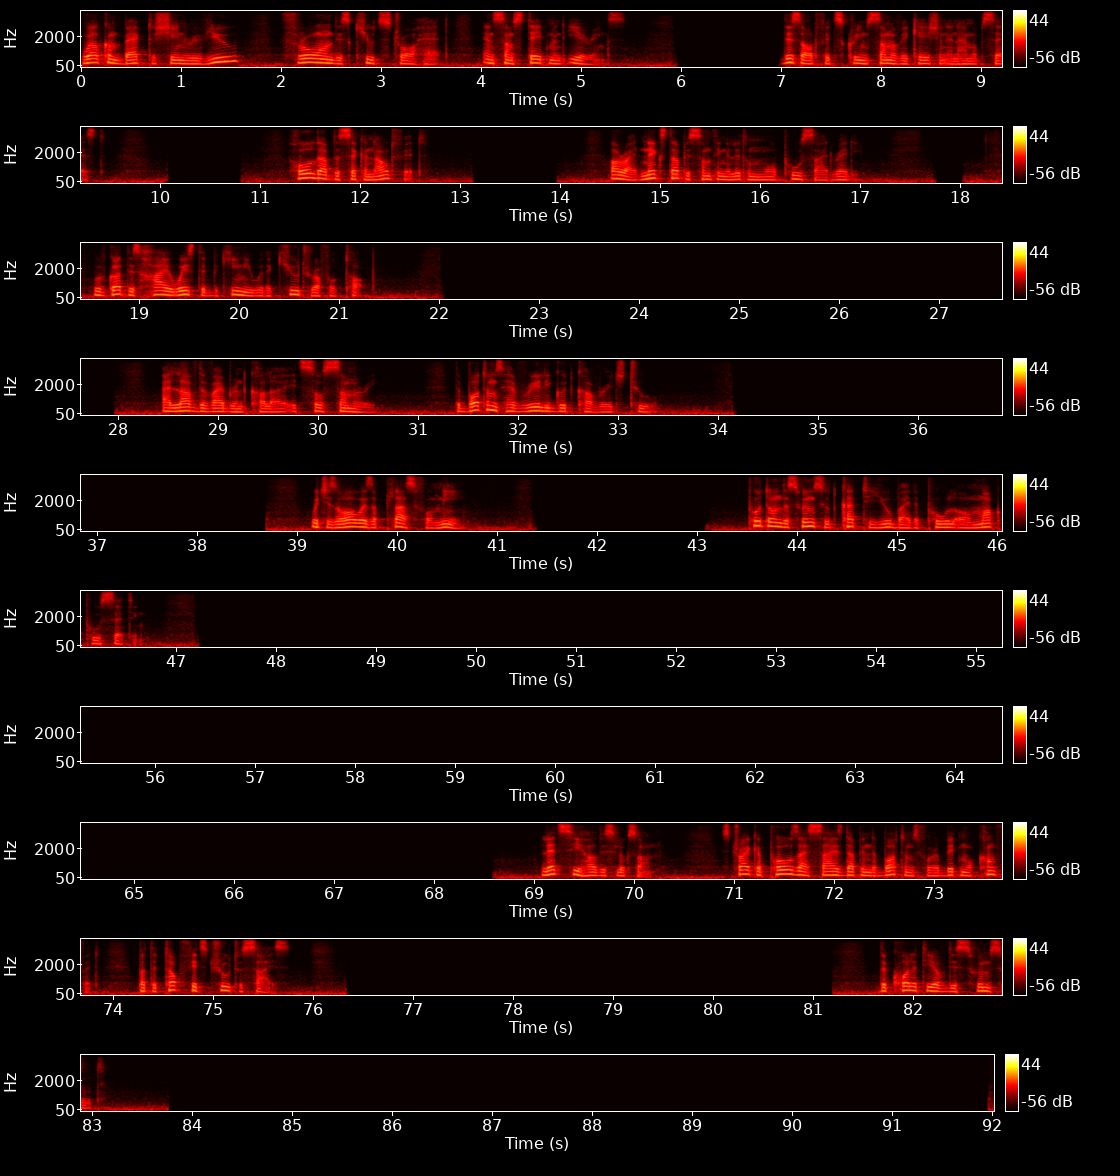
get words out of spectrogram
Welcome back to Shein Review. Throw on this cute straw hat and some statement earrings. This outfit screams summer vacation and I'm obsessed. Hold up the second outfit. Alright, next up is something a little more poolside ready. We've got this high-waisted bikini with a cute ruffled top. I love the vibrant color, it's so summery. The bottoms have really good coverage too. Which is always a plus for me. Put on the swimsuit cut to you by the pool or mock pool setting. Let's see how this looks on. Strike a pose I sized up in the bottoms for a bit more comfort, but the top fits true to size. The quality of this swimsuit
